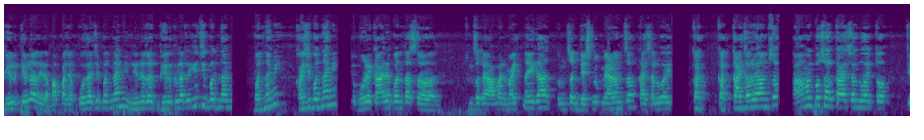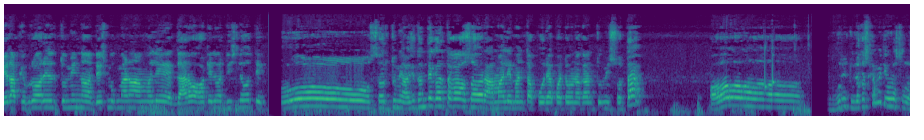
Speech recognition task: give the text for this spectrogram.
फेल केलं रे त्या बापाच्या पोराची बदनामी हिने जर फेल केलं तर याची बदनामी. बदनामी? कायची बदनामी? ते घोडे काय रे बनतात सर तुमचं काय आम्हाला माहीत नाही का? तुमचं आणि देशमुख मॅडमचं काय चालू आहे? का, का, काय चालू आहे आमचं? काय माहीत सर काय चालू आहे तर? तेरा फेब्रुवारीला तुम्ही न देशमुख मॅडम आम्हाला गारवा हॉटेलवर दिसले होते. हो सर तुम्ही असे धंदे करता का हो सर? आम्हाला म्हणता पोऱ्या पटवू नका आणि तुम्ही स्वतः? ओ बोरे तुला कसं काय माहिती एवढं सगळं?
